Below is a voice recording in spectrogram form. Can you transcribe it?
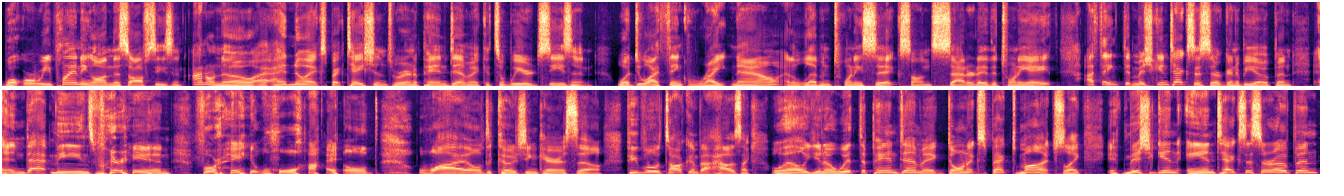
what were we planning on this offseason? I don't know. I, I had no expectations. We're in a pandemic. It's a weird season. What do I think right now at 11:26 on Saturday the 28th? I think that Michigan, Texas are going to be open, and that means we're in for a wild, wild coaching carousel. People were talking about how it's like, well, you know, with the pandemic, don't expect much. Like if Michigan and Texas are open,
